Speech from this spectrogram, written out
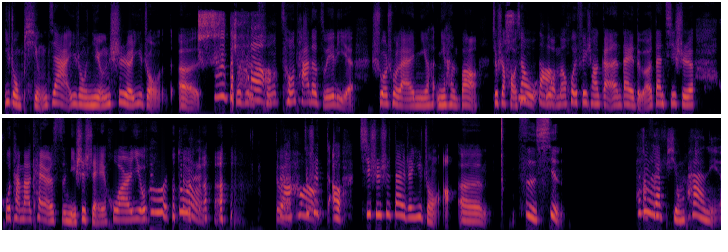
一种评价，一种凝视，一种呃，是的，就是从从他的嘴里说出来，你你很棒，就是好像我我们会非常感恩戴德，但其实 Who 他妈 cares 你是谁？Who are you？对，对，就是哦，其实是带着一种呃自信，他就是在评判你，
